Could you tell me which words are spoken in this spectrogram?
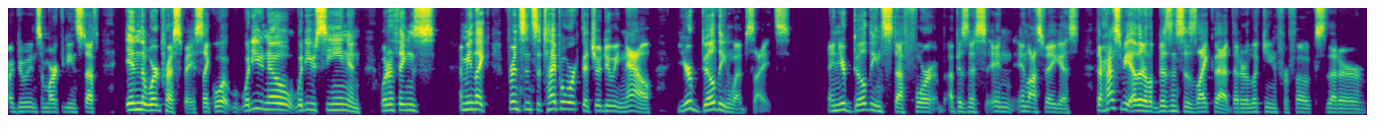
are doing some marketing stuff in the WordPress space. Like what what do you know? What do you seen, and what are things? I mean, like for instance, the type of work that you're doing now, you're building websites and you're building stuff for a business in in Las Vegas. There has to be other businesses like that that are looking for folks that are,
